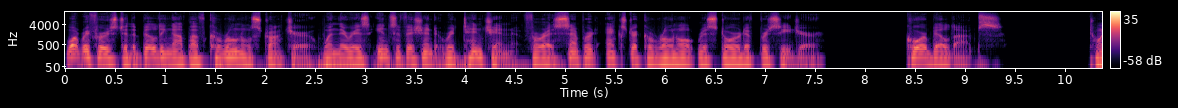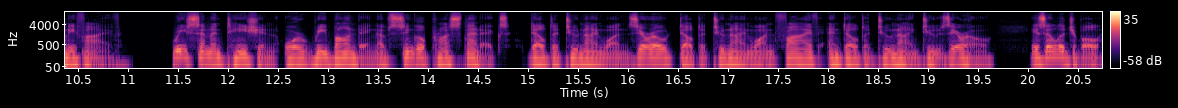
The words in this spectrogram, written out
What refers to the building up of coronal structure when there is insufficient retention for a separate extracoronal restorative procedure? Core buildups. 25. Recementation or rebonding of single prosthetics Delta 2910, Delta 2915, and Delta 2920 is eligible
